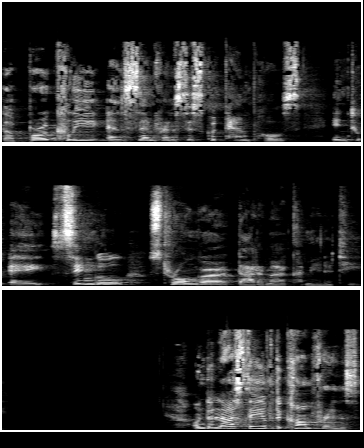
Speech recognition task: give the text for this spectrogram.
the Berkeley and San Francisco temples into a single, stronger Dharma community. On the last day of the conference,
